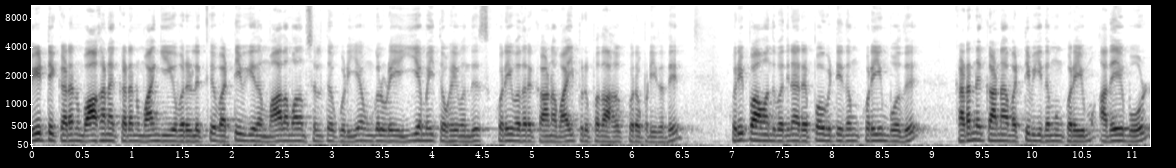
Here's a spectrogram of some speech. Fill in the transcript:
வீட்டு கடன் வாகனக் கடன் வாங்கியவர்களுக்கு வட்டி விகிதம் மாதம் மாதம் செலுத்தக்கூடிய உங்களுடைய இஎம்ஐ தொகை வந்து குறைவதற்கான வாய்ப்பு இருப்பதாக கூறப்படுகிறது. குறிப்பாக வந்து பார்த்திங்கன்னா ரெப்போ விகிதம் குறையும் போது கடனுக்கான வட்டி விகிதமும் குறையும். அதேபோல்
